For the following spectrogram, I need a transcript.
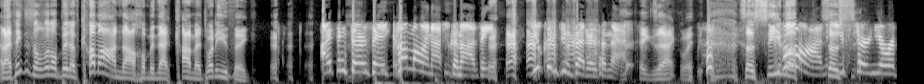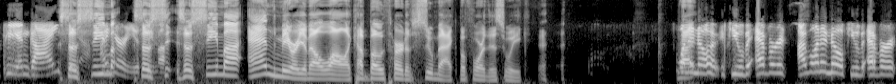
and I think there's a little bit of "Come on, Nachum" in that comment. What do you think? I think there's a come on, Ashkenazi. You can do better than that. exactly. So Seema, Come on, so Eastern European guy. so Yeah, Seema, I hear you, so. So and Miriam L. Wallach have both heard of sumac before this week. want to know if you've ever. I want to know if you've ever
